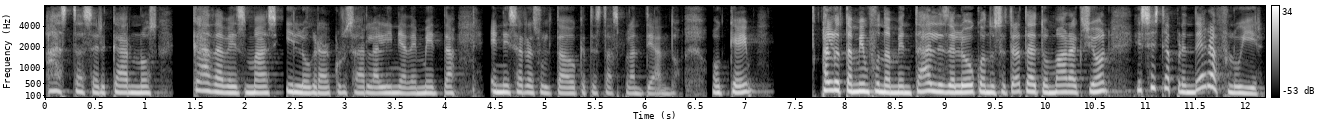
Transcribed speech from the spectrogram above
hasta acercarnos cada vez más y lograr cruzar la línea de meta en ese resultado que te estás planteando. ¿Ok? Algo también fundamental, desde luego, cuando se trata de tomar acción, es este aprender a fluir,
